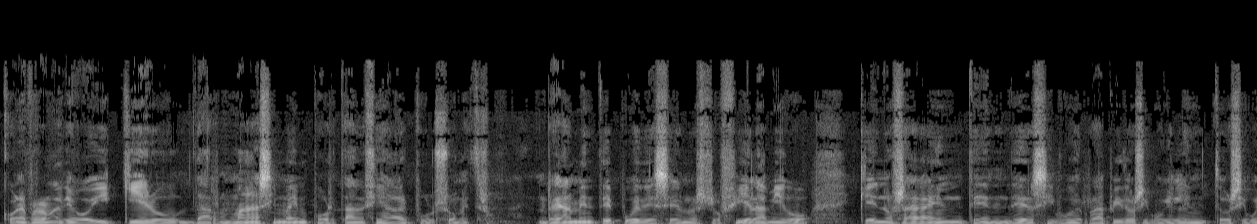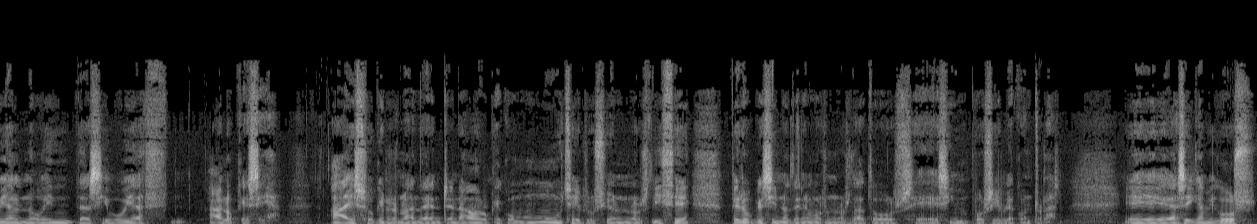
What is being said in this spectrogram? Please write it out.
con el programa de hoy quiero dar máxima importancia al pulsómetro. realmente puede ser nuestro fiel amigo que nos haga entender si voy rápido, si voy lento, si voy al 90, si voy a, a lo que sea a eso que nos manda el entrenador, que con mucha ilusión nos dice, pero que si no tenemos unos datos es imposible controlar. Eh, así que amigos,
